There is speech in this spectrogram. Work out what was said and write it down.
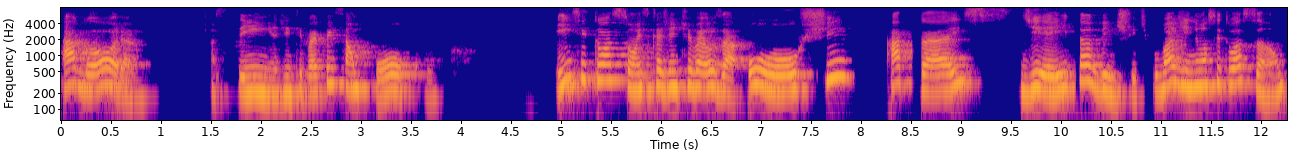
agora, assim, a gente vai pensar um pouco em situações que a gente vai usar o oxe atrás de eita, vixe. Tipo, imagine uma situação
